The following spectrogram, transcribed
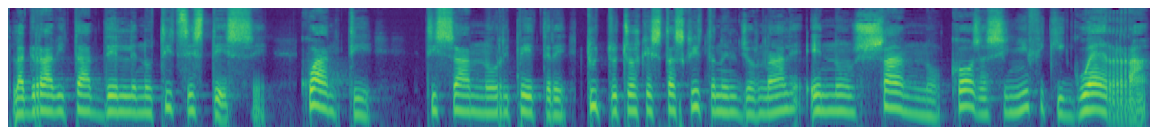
la gravità delle notizie stesse. Quanti ti sanno ripetere tutto ciò che sta scritto nel giornale e non sanno cosa significhi guerra?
